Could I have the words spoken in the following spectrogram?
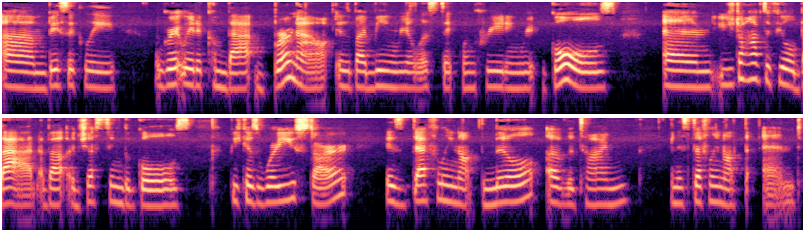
Um, basically, a great way to combat burnout is by being realistic when creating re- goals. And you don't have to feel bad about adjusting the goals because where you start is definitely not the middle of the time and it's definitely not the end.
